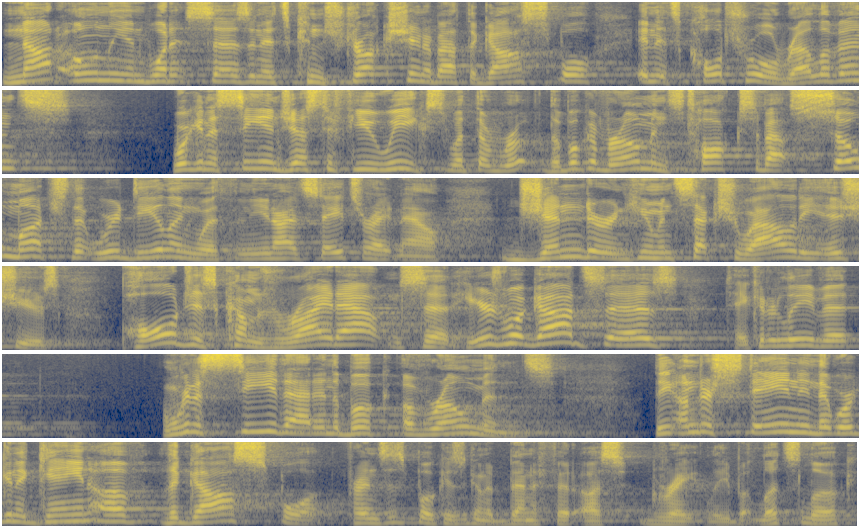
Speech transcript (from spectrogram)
not only in what it says in its construction about the gospel, in its cultural relevance. We're going to see in just a few weeks what the, the book of Romans talks about so much that we're dealing with in the United States right now gender and human sexuality issues. Paul just comes right out and said, Here's what God says, take it or leave it. And we're going to see that in the book of Romans. The understanding that we're going to gain of the gospel. Friends, this book is going to benefit us greatly, but let's look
